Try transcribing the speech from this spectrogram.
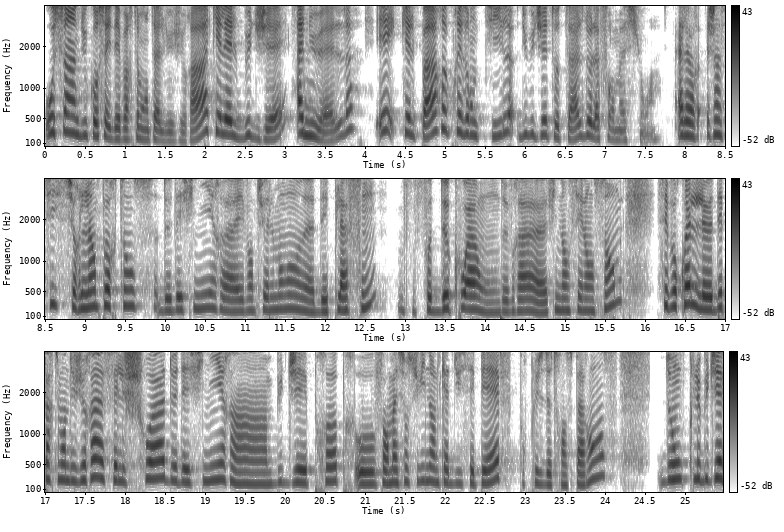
Au sein du conseil départemental du Jura, quel est le budget annuel et quelle part représente-t-il du budget total de la formation? Alors, j'insiste sur l'importance de définir euh, éventuellement euh, des plafonds faute de quoi on devra euh, financer l'ensemble. C'est pourquoi le département du Jura a fait le choix de définir un budget propre aux formations suivies dans le cadre du CPF pour plus de transparence. Donc le budget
